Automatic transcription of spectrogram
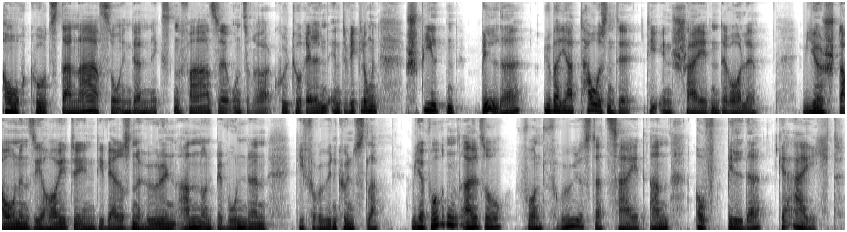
Auch kurz danach, so in der nächsten Phase unserer kulturellen Entwicklungen, spielten Bilder über Jahrtausende die entscheidende Rolle. Wir staunen sie heute in diversen Höhlen an und bewundern die frühen Künstler. Wir wurden also von frühester Zeit an auf Bilder geeicht.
